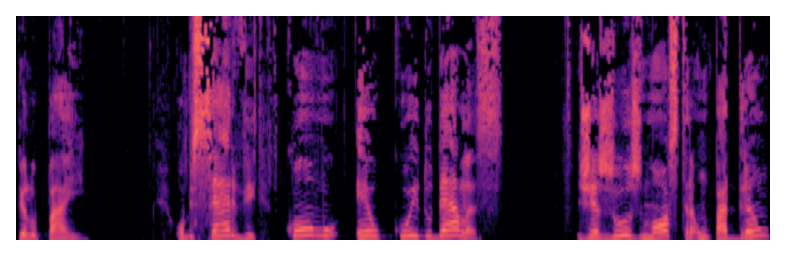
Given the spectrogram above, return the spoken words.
pelo Pai. Observe como eu cuido delas. Jesus mostra um padrão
